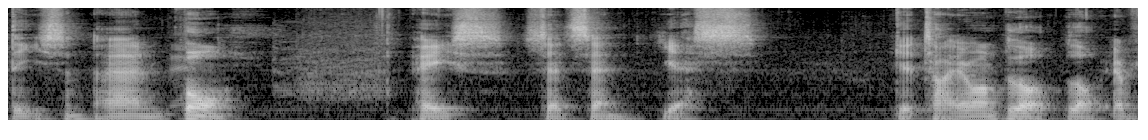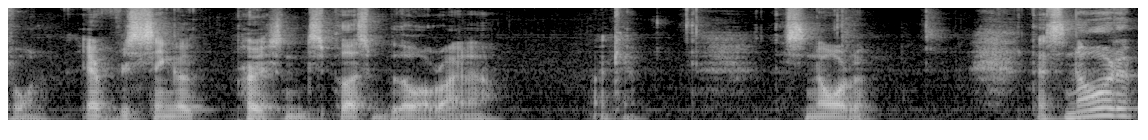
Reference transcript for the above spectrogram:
Decent and boom. The pace sets in. Yes. Get tired. Everyone blow up. Blow up. Everyone. Every single person is person blow up right now. Okay. That's an order. That's an order.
